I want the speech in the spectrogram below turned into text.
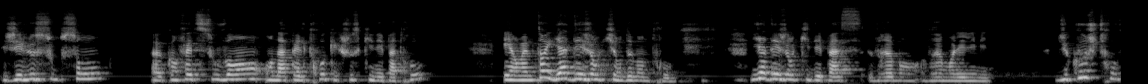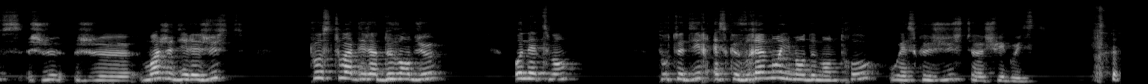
j'ai le soupçon qu'en fait, souvent, on appelle trop quelque chose qui n'est pas trop. Et en même temps, il y a des gens qui en demandent trop. Il y a des gens qui dépassent vraiment, vraiment les limites. Du coup, je trouve, je, je, moi, je dirais juste, pose-toi déjà devant Dieu, honnêtement, pour te dire, est-ce que vraiment il m'en demande trop ou est-ce que juste euh, je suis égoïste?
